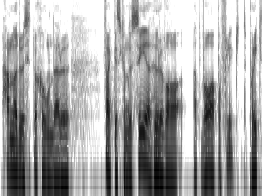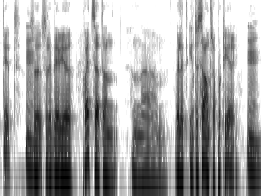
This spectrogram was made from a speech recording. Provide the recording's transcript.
hamnar du i en situation där du faktiskt kunde se hur det var att vara på flykt på riktigt. Mm. Så, så det blev ju på ett sätt en, en um, väldigt intressant rapportering. Mm.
